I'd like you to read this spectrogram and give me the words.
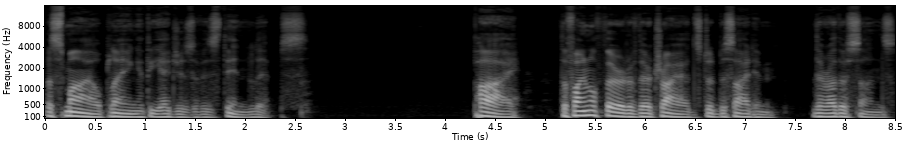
a smile playing at the edges of his thin lips. Pi, the final third of their triad, stood beside him, their other sons,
